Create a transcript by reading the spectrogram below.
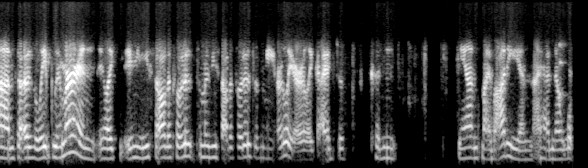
um, so I was a late bloomer, and like I mean, you saw the photos. Some of you saw the photos of me earlier. Like I just couldn't stand my body, and I had no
